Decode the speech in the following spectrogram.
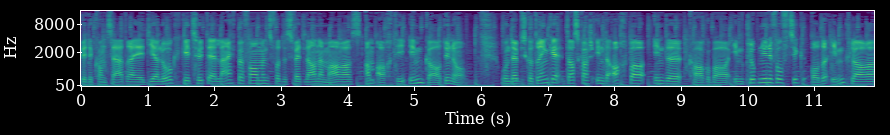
Bei der Konzertreihe Dialog gibt es heute eine Live-Performance von der Svetlana Maras am 8. im Gare Und etwas trinken, das kannst du in der Achtbar, in der Cargo Bar, im Club 59 oder im Clara.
